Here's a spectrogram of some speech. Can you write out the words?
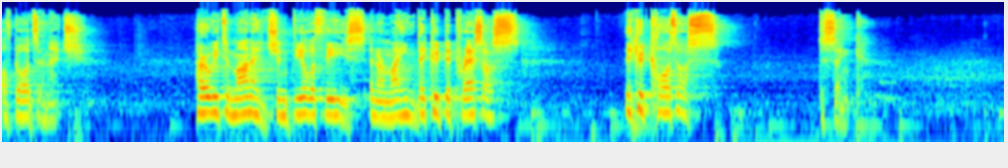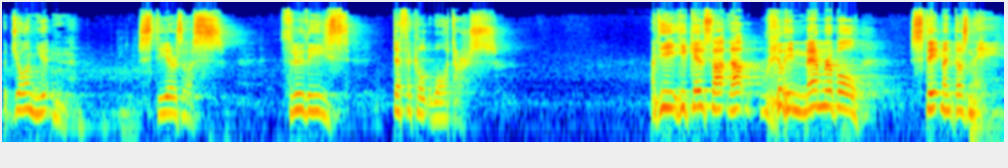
of God's image. How are we to manage and deal with these in our mind? They could depress us, they could cause us to sink. But John Newton steers us through these difficult waters. And he, he gives that, that really memorable statement, doesn't he?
